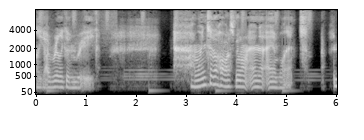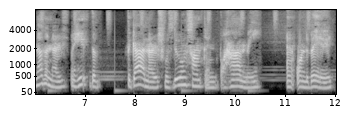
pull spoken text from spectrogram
Like, I really couldn't breathe. I went to the hospital in an ambulance. Another nurse, he, the the guy nurse was doing something behind me and on the bed.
